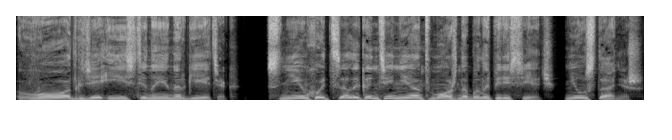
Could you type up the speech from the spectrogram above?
Вот где истинный энергетик. С ним хоть целый континент можно было пересечь, не устанешь.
